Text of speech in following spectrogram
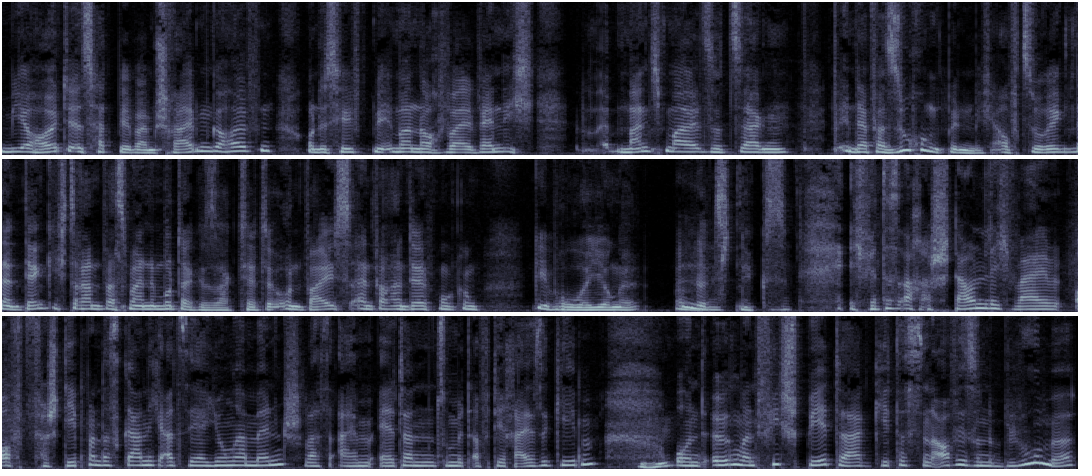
mir heute, es hat mir beim Schreiben geholfen und es hilft mir immer noch, weil wenn ich manchmal sozusagen in der Versuchung bin, mich aufzuregen, dann denke ich dran, was meine Mutter gesagt hätte und weiß einfach an der Punkt, gib Ruhe, Junge, mhm. nützt nichts. Ich finde das auch erstaunlich, weil oft versteht man das gar nicht als sehr junger Mensch, was einem Eltern so mit auf die Reise geben. Mhm. Und irgendwann viel später geht das dann auch wie so eine Blume.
